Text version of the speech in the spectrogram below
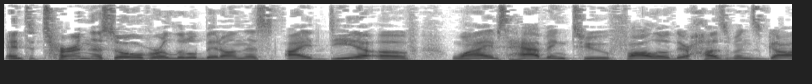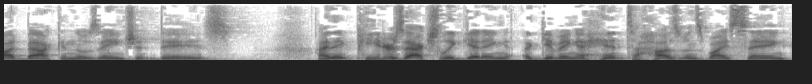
And to turn this over a little bit on this idea of wives having to follow their husband's God back in those ancient days, I think Peter's actually getting, uh, giving a hint to husbands by saying,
